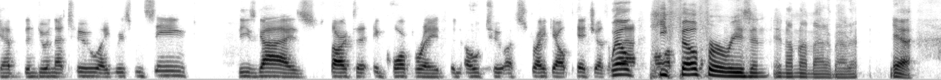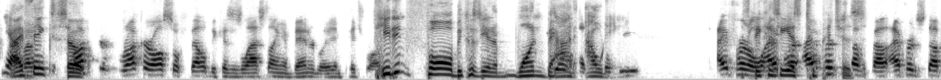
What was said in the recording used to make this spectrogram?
have been doing that too. Like we've been seeing these guys start to incorporate an 0-2 a strikeout pitch as a Well, he fell for a reason, and I'm not mad about it. Yeah. Yeah, I think so. Rocker, Rocker also fell because his last outing at Vanderbilt he didn't pitch well. He didn't fall because he had a one bad Still, outing. I've heard It's a because I've he has heard, two I've heard pitches. stuff about. I've heard stuff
